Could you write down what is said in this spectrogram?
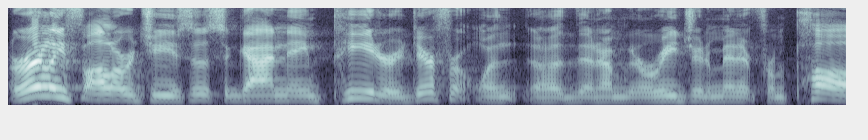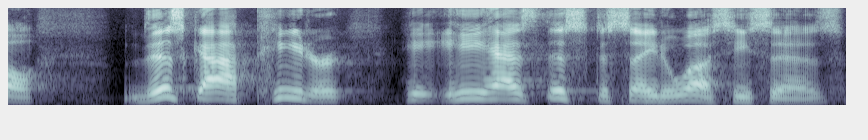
early follower of Jesus, a guy named Peter, a different one uh, that I'm going to read you in a minute from Paul. This guy, Peter, he, he has this to say to us. He says,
